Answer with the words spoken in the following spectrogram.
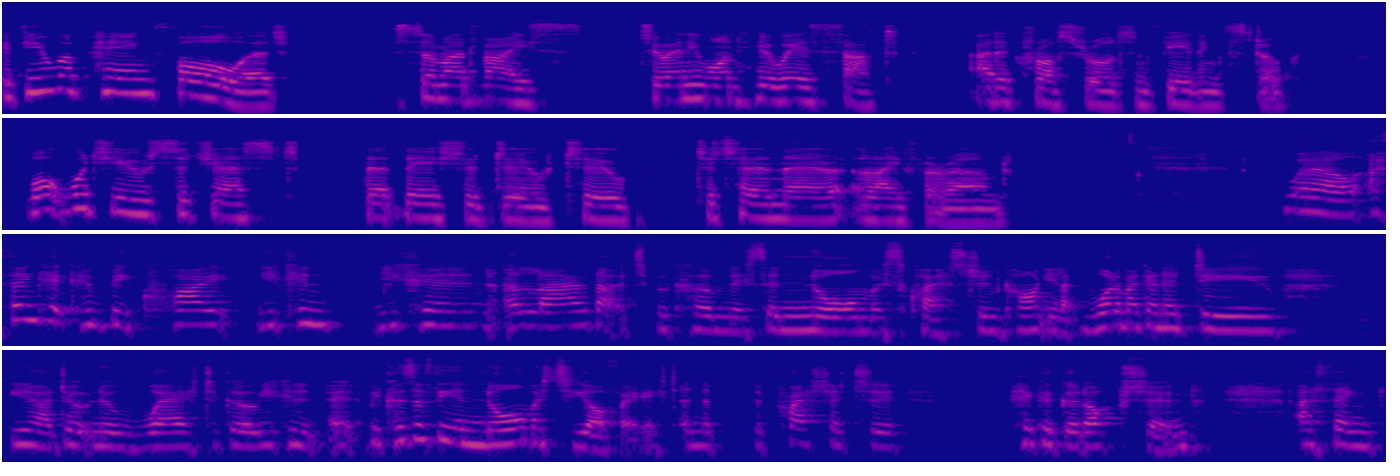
If you were paying forward some advice to anyone who is sat at a crossroads and feeling stuck, what would you suggest that they should do to, to turn their life around? Well, I think it can be quite you can you can allow that to become this enormous question, can't you? Like what am I going to do? you know, I don't know where to go. You can, uh, because of the enormity of it and the, the pressure to pick a good option, I think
